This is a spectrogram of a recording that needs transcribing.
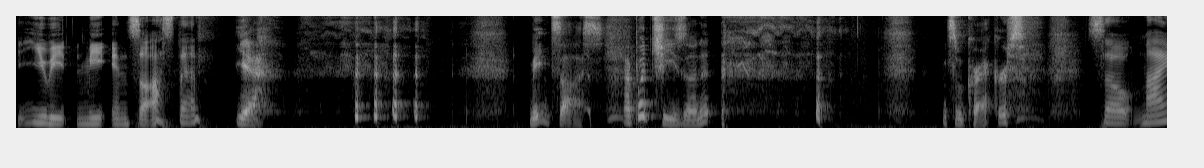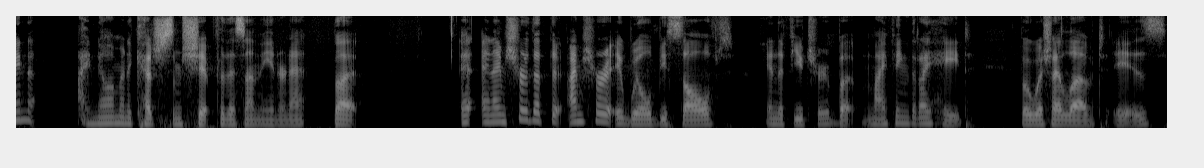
you eat meat in sauce then? Yeah. Meat and sauce. I put cheese on it. and some crackers. So mine, I know I'm gonna catch some shit for this on the internet, but and I'm sure that there, I'm sure it will be solved in the future. But my thing that I hate, but wish I loved, is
